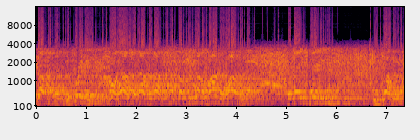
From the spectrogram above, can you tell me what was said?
deductibles, your premiums going up and up and up. So it's becoming harder and harder to maintain your coverage.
